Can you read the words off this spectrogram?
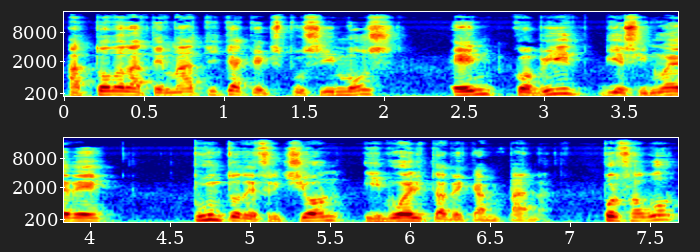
a toda la temática que expusimos en COVID-19, punto de fricción y vuelta de campana. Por favor,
